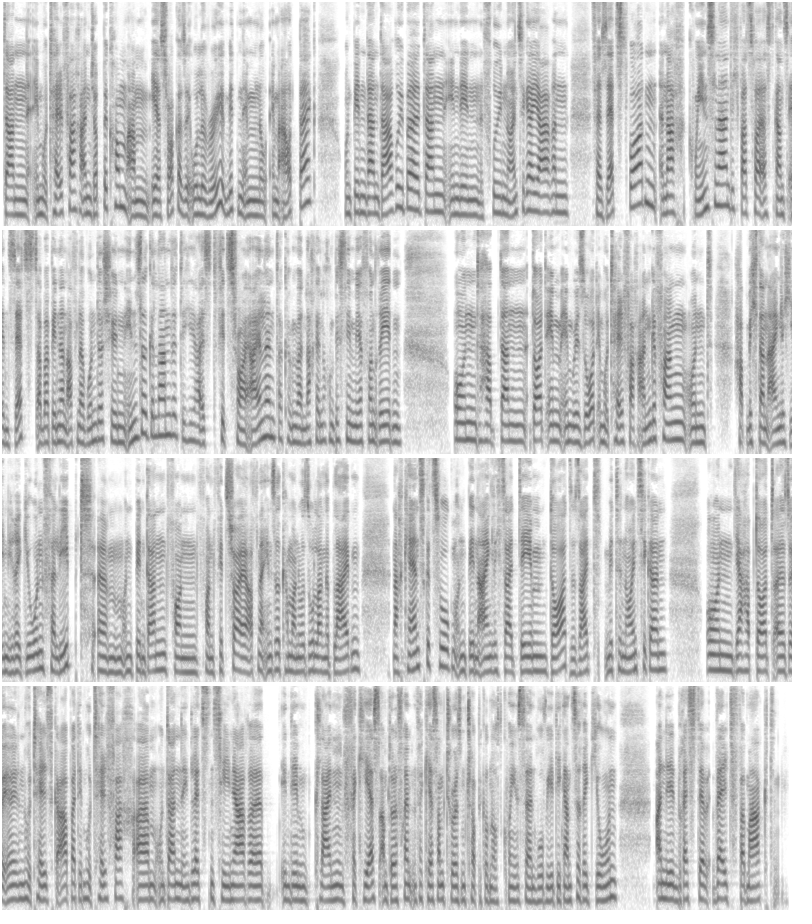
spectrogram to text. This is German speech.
dann im Hotelfach einen Job bekommen am ES Rock, also Uluru, mitten im, im Outback und bin dann darüber dann in den frühen 90er Jahren versetzt worden nach Queensland. Ich war zwar erst ganz entsetzt, aber bin dann auf einer wunderschönen Insel gelandet, die heißt Fitzroy Island. Da können wir nachher noch ein bisschen mehr von reden und habe dann dort im, im Resort, im Hotelfach angefangen und habe mich dann eigentlich in die Region verliebt ähm, und bin dann von, von Fitzroy, auf einer Insel kann man nur so lange bleiben, nach Cairns gezogen und bin eigentlich seitdem dort, also seit Mitte 90ern und ja, habe dort also in Hotels gearbeitet, im Hotelfach ähm, und dann in den letzten zehn Jahre in dem kleinen Verkehrsamt oder Fremdenverkehrsamt Tourism Tropical North Queensland, wo wir die ganze Region an den Rest der Welt vermarkten.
